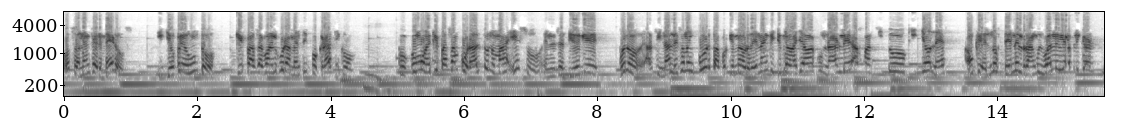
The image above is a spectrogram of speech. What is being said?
o son enfermeros. Y yo pregunto, ¿qué pasa con el juramento hipocrático? ¿Cómo es que pasan por alto nomás eso? En el sentido de que, bueno, al final eso no importa porque me ordenan que yo me vaya a vacunarle a Juancito Quiñones, aunque él no esté en el rango, igual le voy a aplicar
